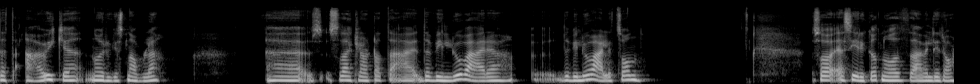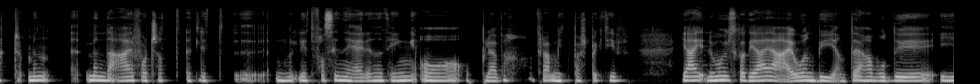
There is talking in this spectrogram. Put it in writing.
dette er jo ikke Norges navle. Eh, så det er klart at det, er, det, vil være, det, vil jo være, litt sånn. Så jeg sier ikke at noe av dette er veldig rart, men, men det er fortsatt et litt, eh, litt, fascinerende ting å oppleve fra mitt perspektiv. Jeg, du må huske at jeg er jo en byjente. Jeg har bodd i, i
